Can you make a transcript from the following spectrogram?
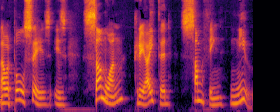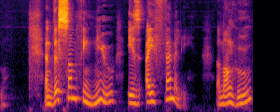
Now, what Paul says is someone created something new. And this something new is a family, among who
